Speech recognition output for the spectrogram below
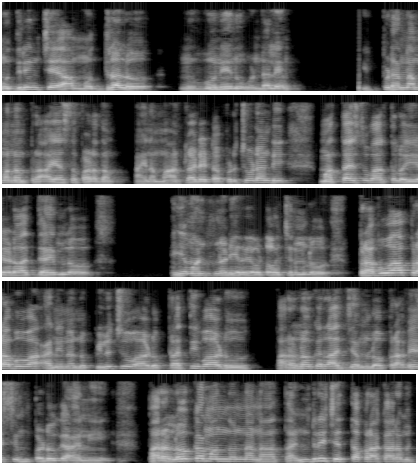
ముద్రించే ఆ ముద్రలో నువ్వు నేను ఉండలేం. ఇప్పుడన్నా మనం ప్రయాస పడదాం ఆయన మాట్లాడేటప్పుడు చూడండి మత్తాయిసు వార్తలో ఏడో అధ్యాయంలో ఏమంటున్నాడు ఇరవై ఒకటో వచనంలో ప్రభువా ప్రభువ అని నన్ను పిలుచువాడు ప్రతివాడు పరలోక రాజ్యంలో ప్రవేశింపడు గాని పరలోకమందున్న నా తండ్రి చిత్త ప్రకారం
